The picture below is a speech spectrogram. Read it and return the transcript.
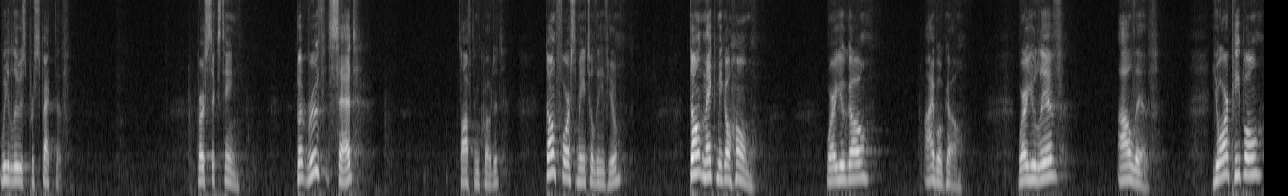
we lose perspective. Verse 16. But Ruth said, it's often quoted, Don't force me to leave you. Don't make me go home. Where you go, I will go. Where you live, I'll live. Your people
